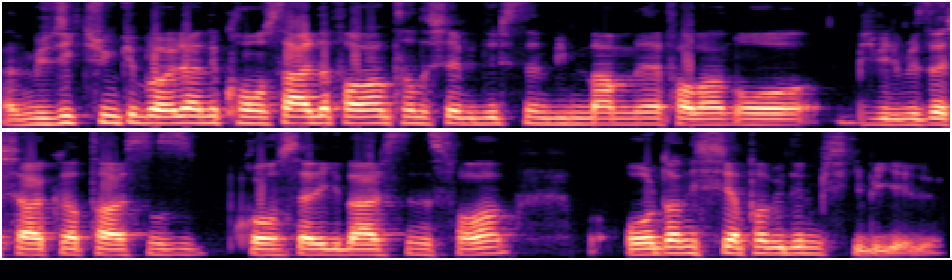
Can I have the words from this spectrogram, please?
Hani müzik çünkü böyle hani konserde falan tanışabilirsin bilmem ne falan o birbirimize şarkı atarsınız konsere gidersiniz falan. Oradan iş yapabilirmiş gibi geliyor.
